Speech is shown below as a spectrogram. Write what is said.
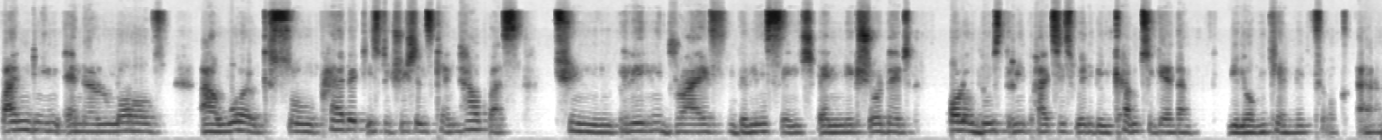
funding and a lot of uh, work. So private institutions can help us to really drive the message and make sure that all of those three parties, when they come together, you know, we can make talk uh,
